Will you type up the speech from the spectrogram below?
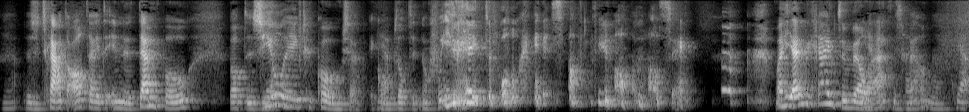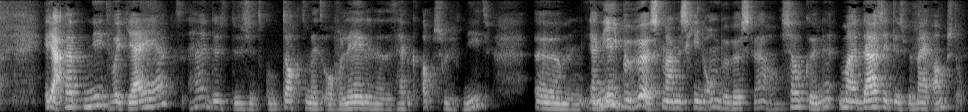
Ja. Dus het gaat altijd in het tempo wat de ziel heeft gekozen. Ik hoop dat dit nog voor iedereen te volgen is, wat ik nu allemaal zeg. Maar jij begrijpt hem wel, ja, hè? ik begrijp Wel. hem wel. Ja. Ik Ja. heb niet wat jij hebt, hè? Dus, dus het contact met overledenen, dat heb ik absoluut niet. Ehm, Ja, niet denk- bewust, maar misschien onbewust wel. zou kunnen, maar daar zit dus bij mij angst op.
